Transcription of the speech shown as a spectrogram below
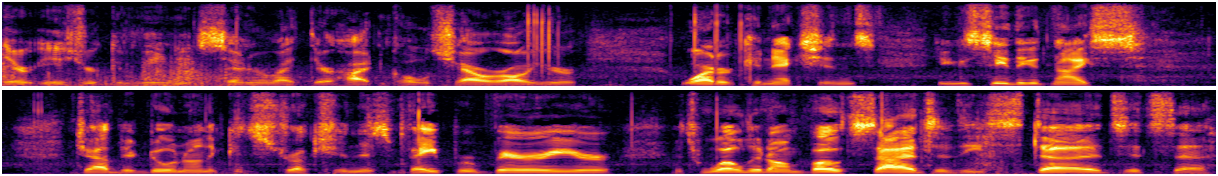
there is your convenience center right there hot and cold shower all your water connections. You can see the nice job they're doing on the construction this vapor barrier. It's welded on both sides of these studs. It's a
